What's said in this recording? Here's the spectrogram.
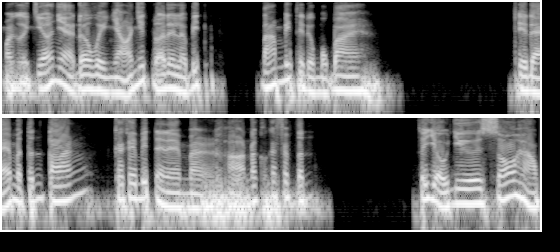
Mọi người nhớ nha đơn vị nhỏ nhất ở đây là bit. 8 bit thì được một bài. Thì để mà tính toán các cái bit này, này mà họ nó có cái phép tính. Ví dụ như số học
